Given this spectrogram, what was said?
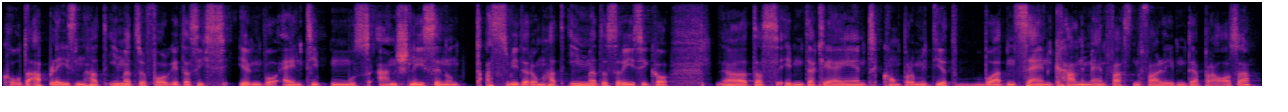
Code ablesen hat immer zur Folge, dass ich es irgendwo eintippen muss, anschließen und das wiederum hat immer das Risiko, äh, dass eben der Client kompromittiert worden sein kann, im einfachsten Fall eben der Browser.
